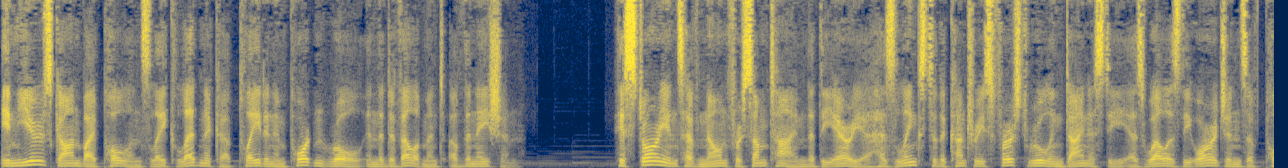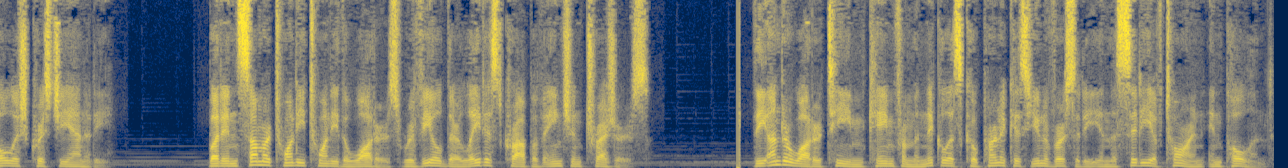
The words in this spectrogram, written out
In years gone by Poland's Lake Lednica played an important role in the development of the nation. Historians have known for some time that the area has links to the country's first ruling dynasty as well as the origins of Polish Christianity. But in summer 2020 the waters revealed their latest crop of ancient treasures. The underwater team came from the Nicholas Copernicus University in the city of Torun in Poland.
